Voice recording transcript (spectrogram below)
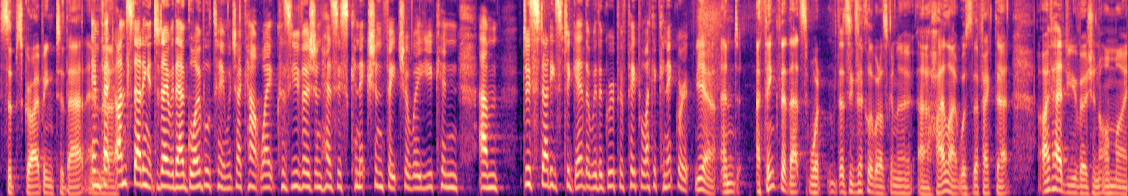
subscribing to that. And, In fact, uh, I'm starting it today with our global team, which I can't wait because YouVersion has this connection feature where you can um, do studies together with a group of people, like a connect group. Yeah, and I think that that's what that's exactly what I was going to uh, highlight was the fact that I've had YouVersion on my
